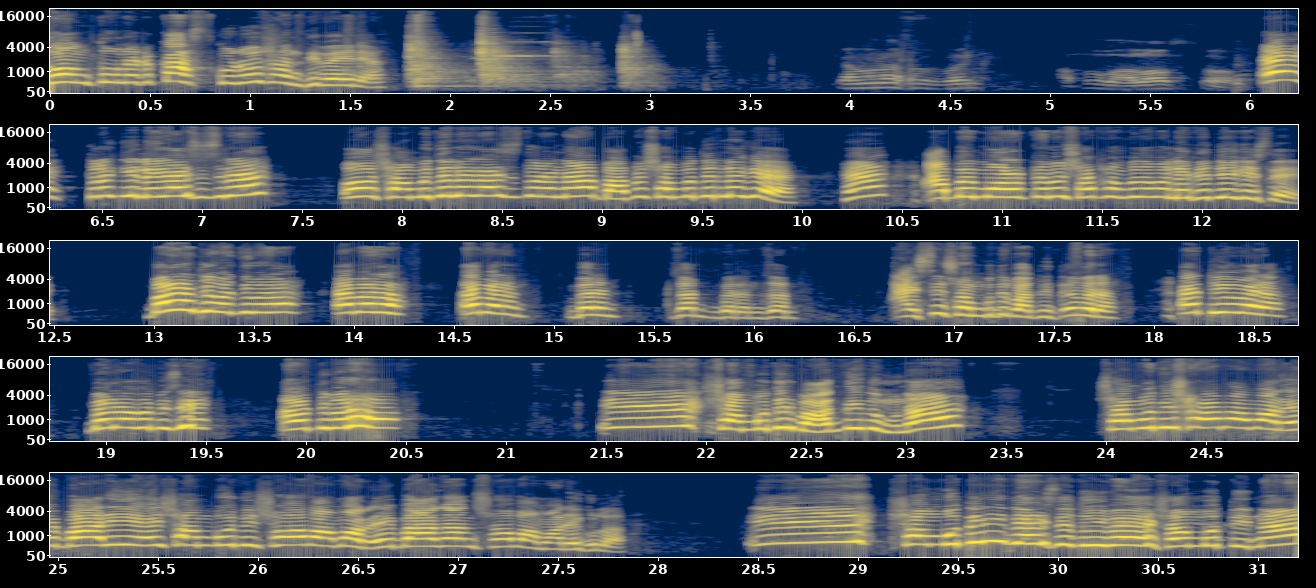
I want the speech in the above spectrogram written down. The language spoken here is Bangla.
যন্ত্রণা একটা কাজ করেও শান্তি পাই না। কেমন আছিস ভাই? আপু ভালো আছো? এই তোরা কি লেগে আছিস রে? ও সম্পত্তি লেগে আছিস তোরা না? বাপের সম্পত্তির লেগে? হ্যাঁ? আব্বাই মরার টাইমে সব সম্পত্তি আমার লিখে দিয়ে গেছে। তুই এ এ যান যান। আইসে সম্পত্তির বাকরিতে এ বেড়া এ তুই বেড়া করতেছি আর তুই বেড়া এ সম্পত্তির ভাগ দিয়ে দেবো না? সম্পত্তি সব আমার এই বাড়ি এই সম্পত্তি সব আমার এই বাগান সব আমার এগুলা। এ সম্পত্তি নিতে আইছে দুই ভাই সম্পত্তি না?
